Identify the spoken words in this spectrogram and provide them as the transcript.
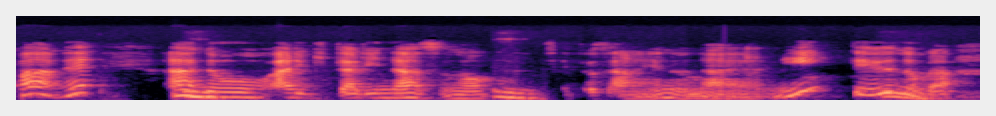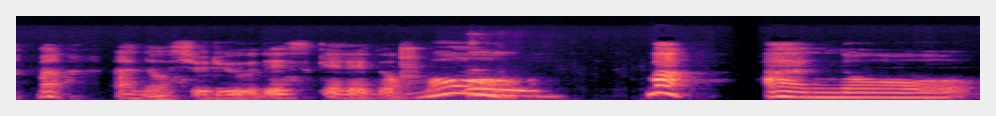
まあねあの、うん、ありきたりなその生徒さんへの悩みっていうのが、まあ、あの主流ですけれども、まああの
